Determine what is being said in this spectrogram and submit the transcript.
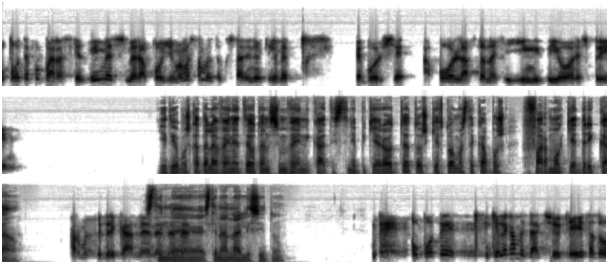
Οπότε από Παρασκευή με απόγευμα ήμασταν με τον Κωνσταντίνο και λέμε δεν μπορούσε όλο αυτό να έχει γίνει δύο ώρες πριν. Γιατί όπως καταλαβαίνετε όταν συμβαίνει κάτι στην επικαιρότητα το σκεφτόμαστε κάπως φαρμοκεντρικά. Φαρμοκεντρικά, ναι, στην, ναι, ναι, ναι. στην ανάλυση του. Ναι, οπότε και λέγαμε εντάξει, okay, θα, το,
